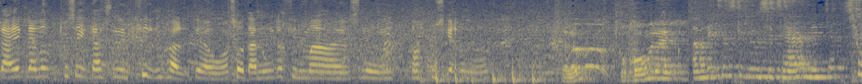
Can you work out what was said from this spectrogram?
Der er et eller andet, prøv at se, der er sådan et filmhold derovre. Jeg tror, der er nogen, der filmer øh, sådan en... Nå, nu sker der noget. Hallo? God formiddag. Om lidt så skal vi jo se Terna Ninja 2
